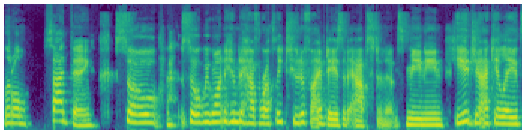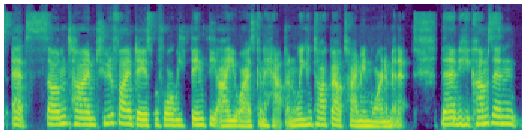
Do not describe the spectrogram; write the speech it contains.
little side thing. So, so we want him to have roughly two to five days of abstinence, meaning he ejaculates at some time two to five days before we think the IUI is going to happen. We can talk about timing more in a minute. Then he comes in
